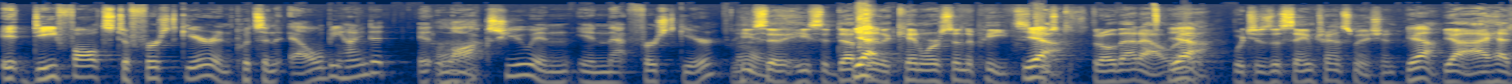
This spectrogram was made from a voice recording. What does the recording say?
it defaults to first gear and puts an L behind it it ah. locks you in in that first gear. He said he said definitely Yeah. the Kenworth and the Pete's. Yeah. Just throw that out, right? Yeah. Which is the same transmission. Yeah. Yeah, I had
